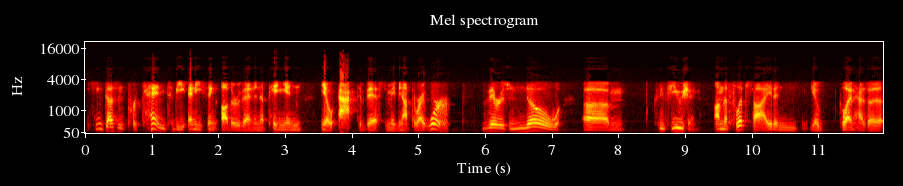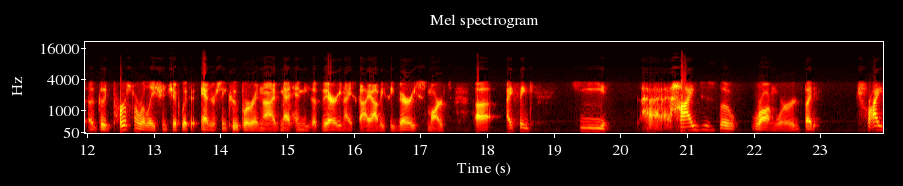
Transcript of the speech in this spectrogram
he doesn't pretend to be anything other than an opinion, you know, activist, and maybe not the right word there is no um, confusion. On the flip side, and you know, Glenn has a, a good personal relationship with Anderson Cooper, and I've met him. He's a very nice guy, obviously very smart. Uh, I think he uh, hides is the wrong word, but tries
